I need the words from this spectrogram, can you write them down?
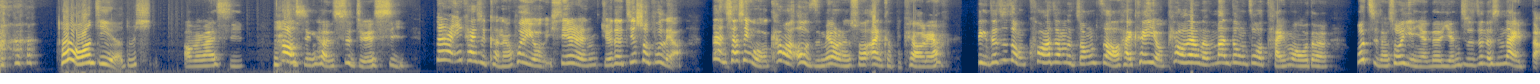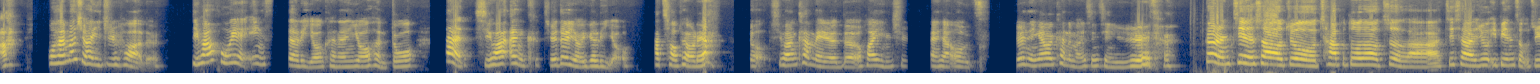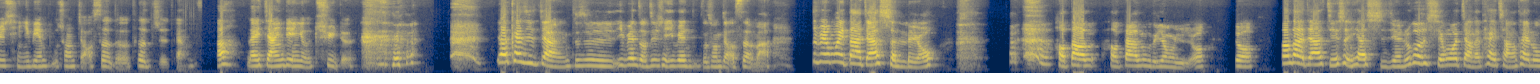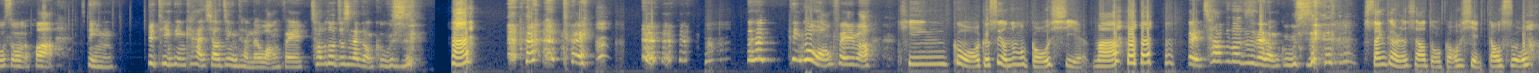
我忘记了，对不起。好，没关系，造型很视觉系。虽然一开始可能会有一些人觉得接受不了，但相信我，看完欧子，没有人说暗可不漂亮。顶着这种夸张的妆造，还可以有漂亮的慢动作抬眸的，我只能说演员的颜值真的是耐打。我还蛮喜欢一句话的，喜欢火眼 ins 的理由可能有很多，但喜欢暗可绝对有一个理由，她超漂亮。有喜欢看美人的，欢迎去看一下欧子。觉得你应该会看得蛮心情愉悦的。个人介绍就差不多到这啦，接下来就一边走剧情一边补充角色的特质，这样子啊，来讲一点有趣的。要开始讲，就是一边走剧情一边补充角色嘛。这边为大家省流，好大好大陆的用语哦，就帮大家节省一下时间。如果嫌我讲的太长太啰嗦的话，请。去听听看萧敬腾的《王妃》，差不多就是那种故事啊。对，那他听过王妃吗？听过，可是有那么狗血吗？对，差不多就是那种故事。三个人是要多狗血？告诉我。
